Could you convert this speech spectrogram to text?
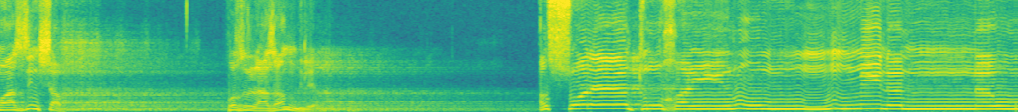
মুয়াজ্জিন সাহ ফজরের আজান দিলেন الصلاة خير من النوم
